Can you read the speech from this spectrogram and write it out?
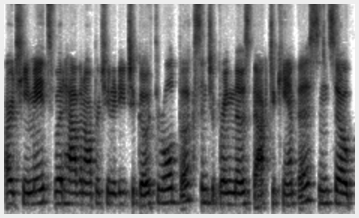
our teammates would have an opportunity to go through old books and to bring those back to campus. And so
